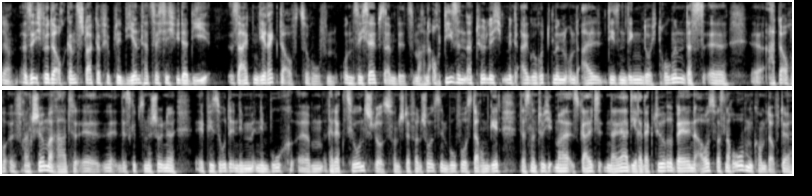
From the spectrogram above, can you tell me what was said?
Ja. Also ich würde auch ganz stark dafür plädieren, tatsächlich wieder die Seiten direkt aufzurufen und sich selbst ein Bild zu machen. Auch die sind natürlich mit Algorithmen und all diesen Dingen durchdrungen. Das äh, äh, hat auch äh, Frank Schirmerath, äh, es gibt so eine schöne Episode in dem, in dem Buch ähm, Redaktionsschluss von Stefan Schulz, dem Buch, wo es darum geht, dass natürlich immer, es galt, naja, die Redakteure wählen aus, was nach oben kommt auf der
